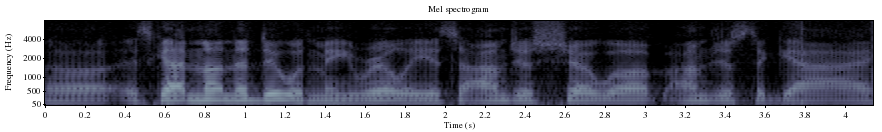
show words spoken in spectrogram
Uh, it's got nothing to do with me, really. It's I'm just show up. I'm just a guy,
